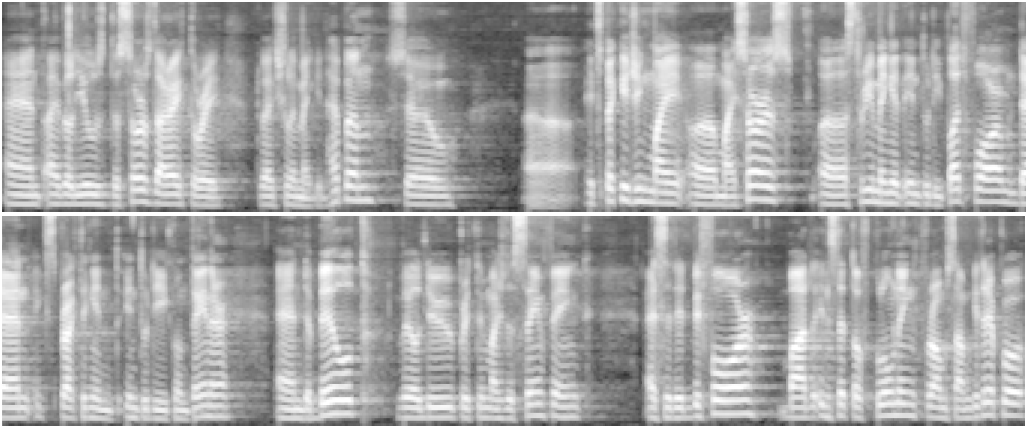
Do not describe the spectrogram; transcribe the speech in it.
and I will use the source directory to actually make it happen. So uh, it's packaging my, uh, my source, uh, streaming it into the platform, then extracting it into the container, and the build will do pretty much the same thing as I did before, but instead of cloning from some Git repo,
